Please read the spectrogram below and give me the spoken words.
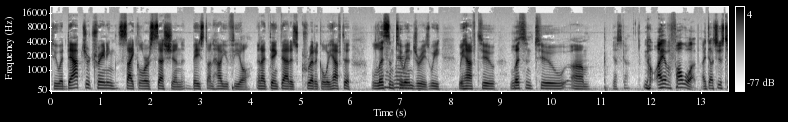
to adapt your training cycle or session based on how you feel, and I think that is critical. We have to listen to injuries. We we have to listen to. Um, yes, Scott. No, I have a follow up. I was just,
